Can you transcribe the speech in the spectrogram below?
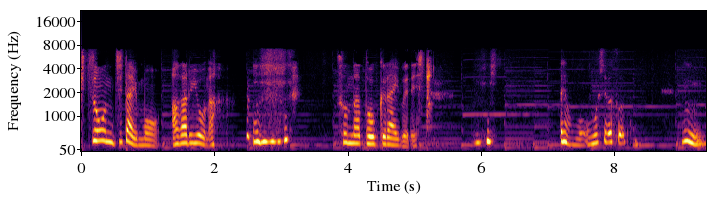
室温自体も上がるような、そんなトークライブでした。でももう面白そうだね。うん。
